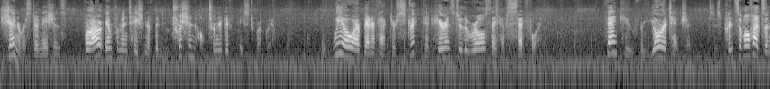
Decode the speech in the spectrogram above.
generous donations for our implementation of the Nutrition Alternative Paste Program. We owe our benefactors strict adherence to the rules they have set forth. Thank you for your attention. This is Principal Hudson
